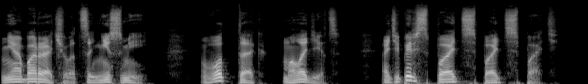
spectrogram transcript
Не оборачиваться, не смей. Вот так, молодец. А теперь спать, спать, спать.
